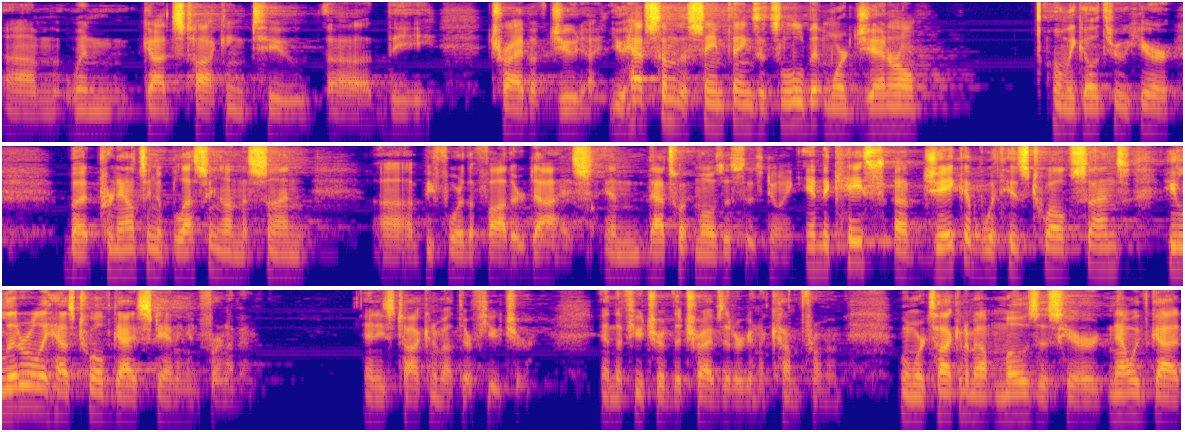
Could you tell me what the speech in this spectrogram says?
um, when God's talking to uh, the tribe of Judah. You have some of the same things. It's a little bit more general when we go through here, but pronouncing a blessing on the son uh, before the father dies. And that's what Moses is doing. In the case of Jacob with his 12 sons, he literally has 12 guys standing in front of him. And he's talking about their future and the future of the tribes that are going to come from him. When we're talking about Moses here, now we've got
